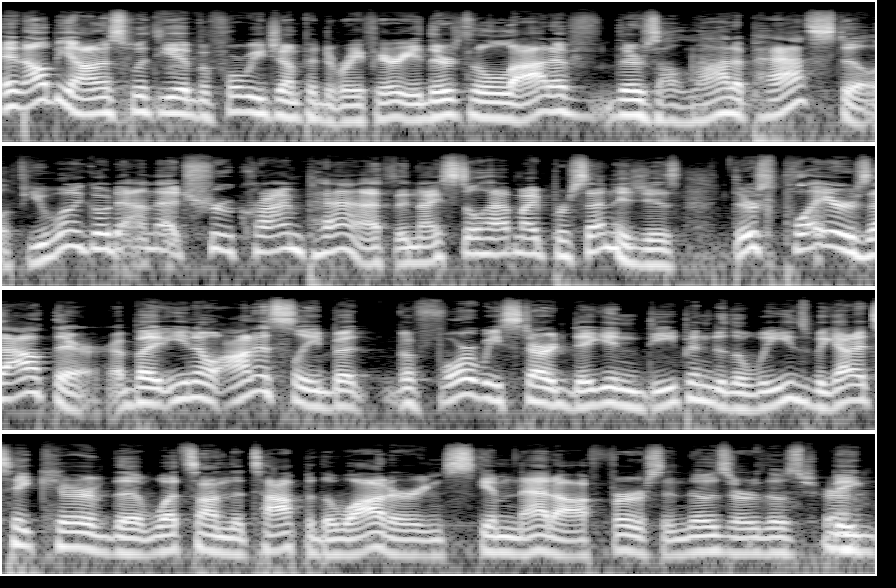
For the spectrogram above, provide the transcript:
And I'll be honest with you, before we jump into Ray area, there's a lot of there's a lot of paths still. If you want to go down that true crime path, and I still have my percentages, there's players out there. But you know, honestly, but before we start digging deep into the weeds, we got to take care of the what's on the top of the water and skim that off first. And those are those big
